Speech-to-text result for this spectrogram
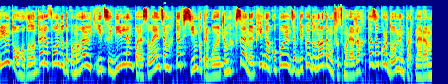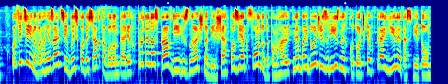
Крім того, волонтери фонду допомагають і цивільним, переселенцям та всім потребуючим. Все необхідне купують завдяки донатам у соцмережах та закордонним партнерам. Офіційно в організації близько десятка волонтерів, проте насправді їх значно більше. Поза як фонду допомагають небайдужі з різних куточків країни та світу.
